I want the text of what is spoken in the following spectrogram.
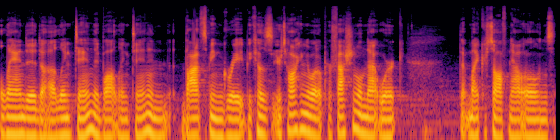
landed uh, LinkedIn. They bought LinkedIn, and that's been great because you're talking about a professional network that Microsoft now owns,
